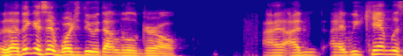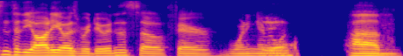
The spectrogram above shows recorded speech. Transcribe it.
I think I said, "What'd you do with that little girl?" I, I, I we can't listen to the audio as we're doing this, so fair warning, everyone. Um,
